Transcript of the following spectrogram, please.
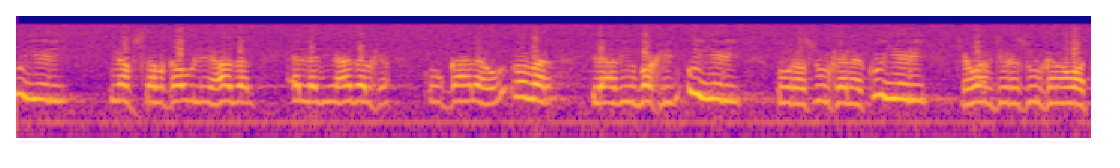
u yidhi nafsa alqawli hadal aladii hadalka uu qaalahu cumar liabii bakrin u yidhi uu rasuulkana ku yidhi jawaabtii rasuulkana waata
